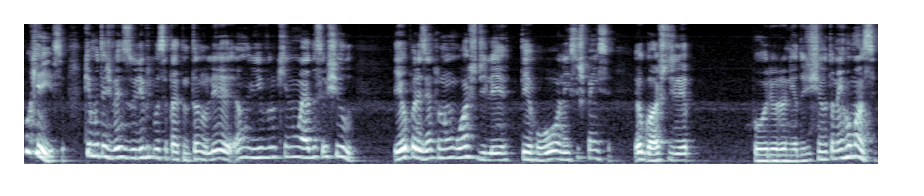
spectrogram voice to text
Por que isso? Porque muitas vezes o livro que você está tentando ler é um livro que não é do seu estilo. Eu, por exemplo, não gosto de ler terror nem suspense. Eu gosto de ler, por ironia do destino, também romance.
